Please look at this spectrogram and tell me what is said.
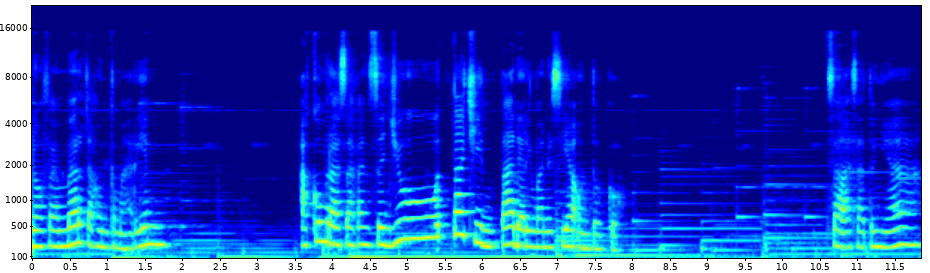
November tahun kemarin, aku merasakan sejuta cinta dari manusia untukku. Salah satunya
